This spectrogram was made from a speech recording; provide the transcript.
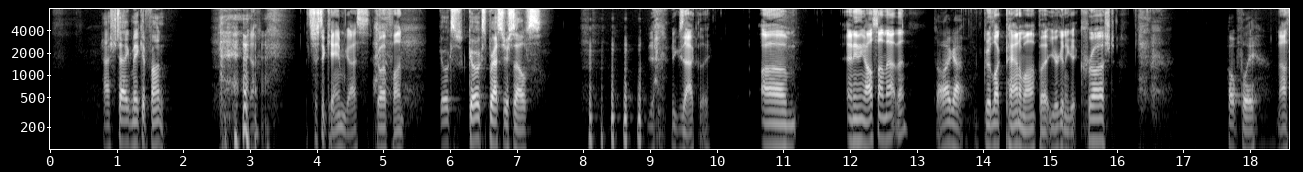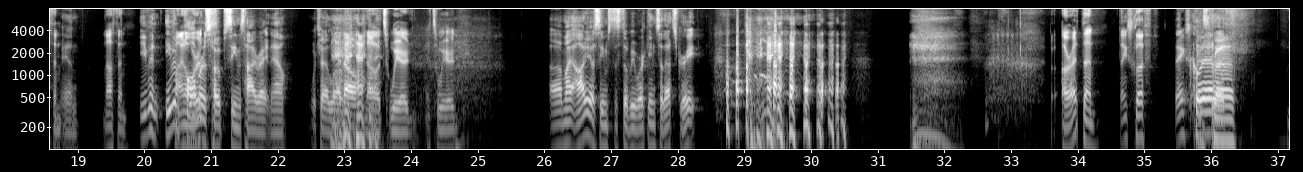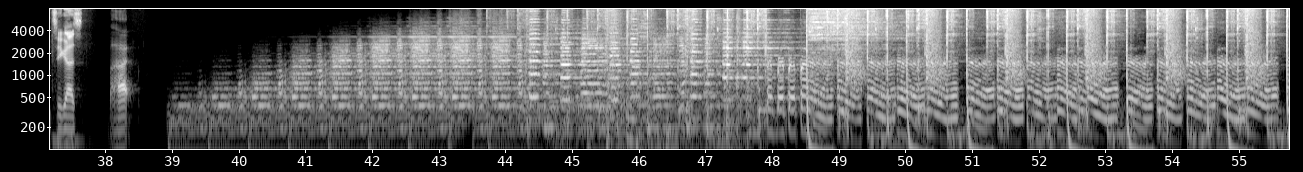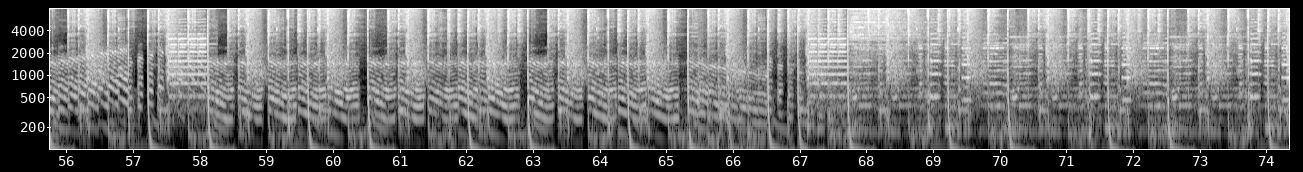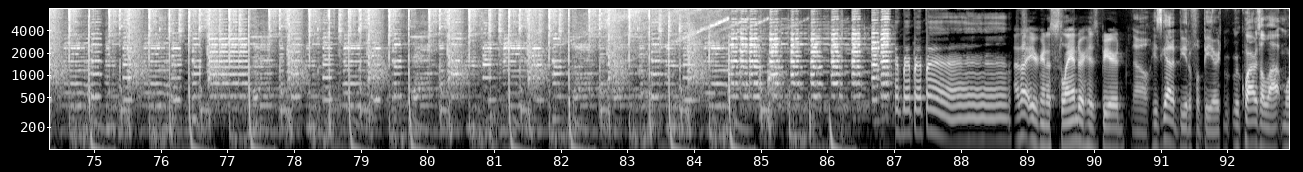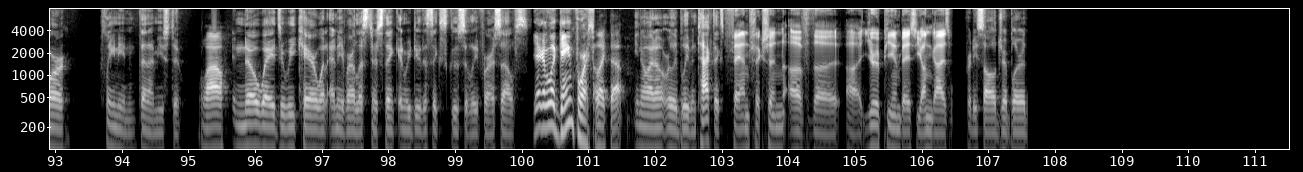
Hashtag make it fun. yeah. It's just a game, guys. Go have fun. Go ex- go express yourselves. Yeah, exactly. Um, anything else on that then? That's all I got. Good luck, Panama, but you're gonna get crushed. Hopefully. Nothing. Man, Nothing. even even Final Palmer's words? hope seems high right now, which I love. No. No, it's weird. It's weird. Uh, my audio seems to still be working, so that's great. All right then. Thanks, Cliff. Thanks, Cliff. Cliff. See you guys. Bye. I thought you were gonna slander his beard. No, he's got a beautiful beard. Requires a lot more cleaning than I'm used to. Wow. In no way do we care what any of our listeners think, and we do this exclusively for ourselves. Yeah, got a little game for us. I like that. You know, I don't really believe in tactics. Fan fiction of the uh, European-based young guys Pretty solid dribbler.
